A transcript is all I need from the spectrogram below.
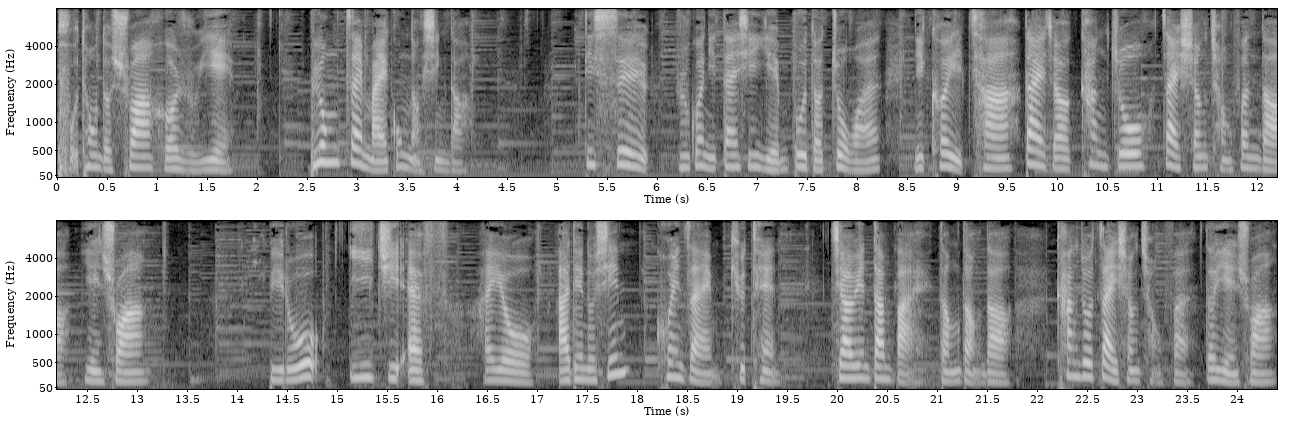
普通的霜和乳液，不用再买功能性的。第四，如果你担心眼部的皱纹，你可以擦带着抗皱再生成分的眼霜，比如 EGF，还有阿典诺辛、coenzyme Q10、胶原蛋白等等的。抗皱再生成分的眼霜，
